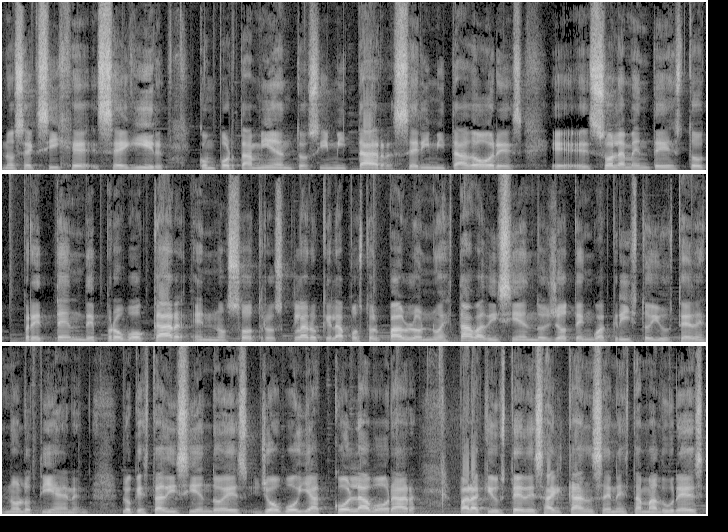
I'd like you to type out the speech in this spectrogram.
nos exige seguir comportamientos, imitar, ser imitadores. Eh, solamente esto pretende provocar en nosotros. Claro que el apóstol Pablo no estaba diciendo yo tengo a Cristo y ustedes no lo tienen. Lo que está diciendo es yo voy a colaborar para que ustedes alcancen esta madurez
